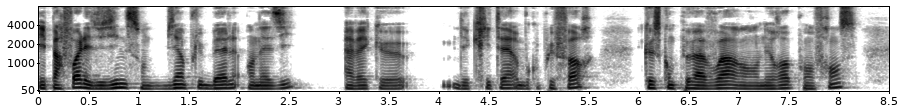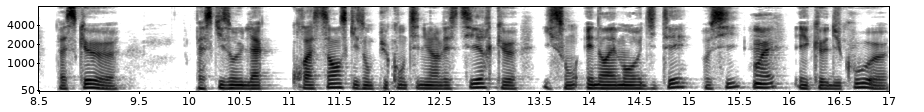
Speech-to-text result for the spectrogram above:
et parfois les usines sont bien plus belles en Asie avec euh, des critères beaucoup plus forts que ce qu'on peut avoir en Europe ou en France parce que parce qu'ils ont eu de la croissance qu'ils ont pu continuer à investir que ils sont énormément audités aussi ouais. et que du coup euh,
